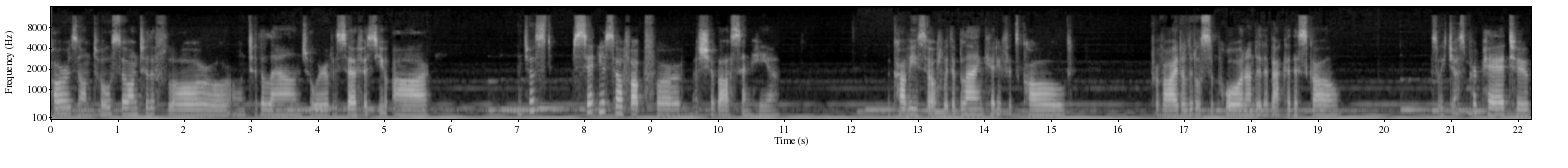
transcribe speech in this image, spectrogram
horizontal, so onto the floor or onto the lounge or wherever surface you are, and just set yourself up for a shavasana here. Cover yourself with a blanket if it's cold. Provide a little support under the back of the skull. So we just prepare to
